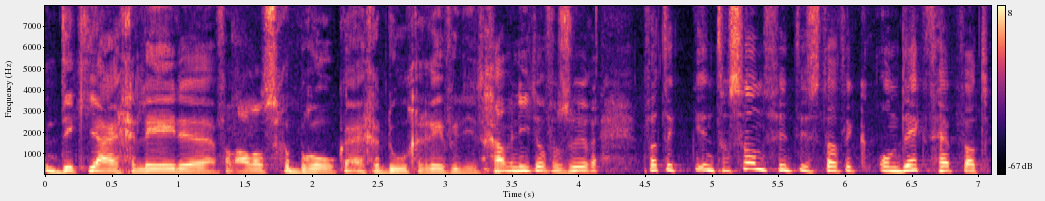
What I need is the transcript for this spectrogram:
een dik jaar geleden, van alles gebroken en gedoe gerevalideerd. Daar gaan we niet over zeuren. Wat ik interessant vind, is dat ik ontdekt heb wat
